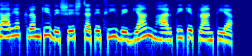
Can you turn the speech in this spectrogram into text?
कार्यक्रम के विशिष्ट अतिथि विज्ञान भारती के प्रांतीय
